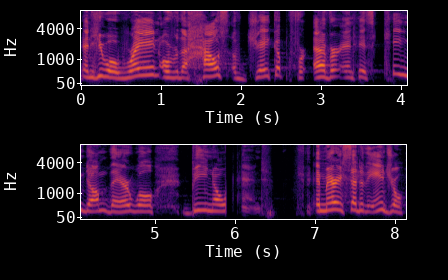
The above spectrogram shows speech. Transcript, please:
And he will reign over the house of Jacob forever, and his kingdom there will be no end. And Mary said to the angel,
